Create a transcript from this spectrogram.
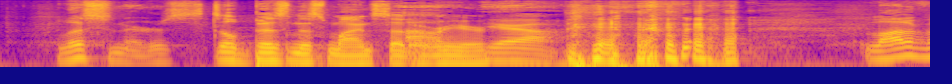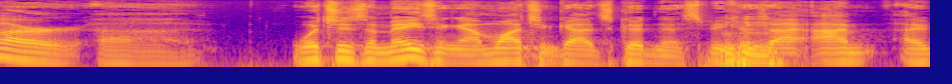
listeners, Still business mindset over here. yeah, a lot of our, uh, which is amazing. I'm watching God's goodness because Mm-hmm. I, I'm, I,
